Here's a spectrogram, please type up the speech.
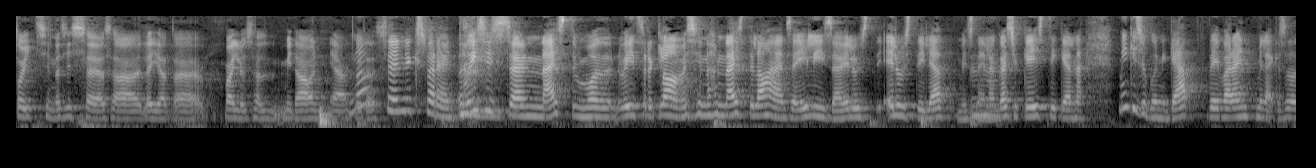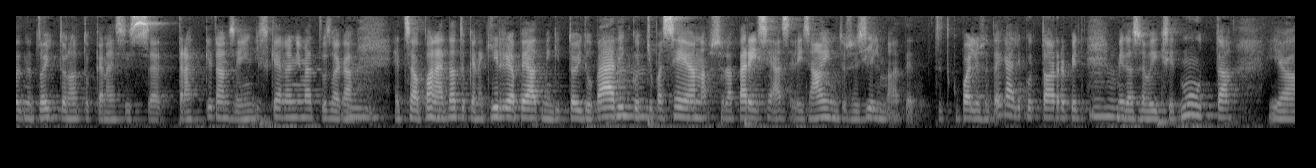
toit sinna sisse ja sa leiad, äh, palju seal mida on ja no, kuidas. see on üks variant või siis on hästi, ma veits reklaamisin, on hästi lahe on see Elisa elust-, elustiili äpp, mis mm -hmm. neil on ka mhm. sihuke eestikeelne, mingisugunegi äpp või variant, millega sa saad toitu natukene siis äh, track ida, on see ingliskeelne nimetus, aga mm -hmm. et sa paned natukene kirja pead mingit toidupäevikut mm, -hmm. juba see annab sulle päris hea sellise aimduse silma, et, et, et kui palju sa tegelikult tarbid mm, -hmm. mida sa võiksid muuta ja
